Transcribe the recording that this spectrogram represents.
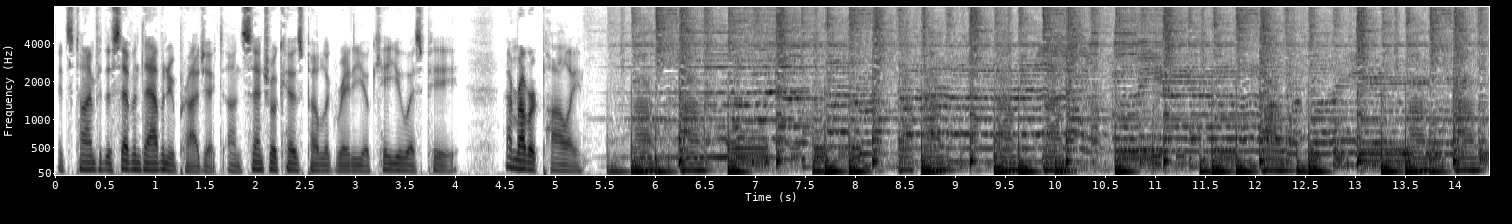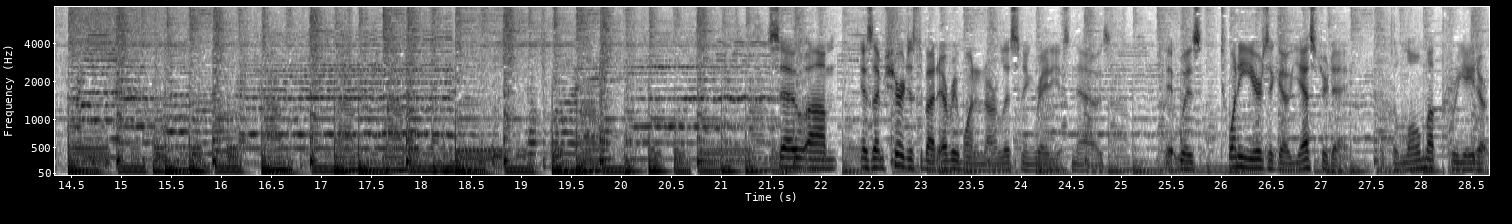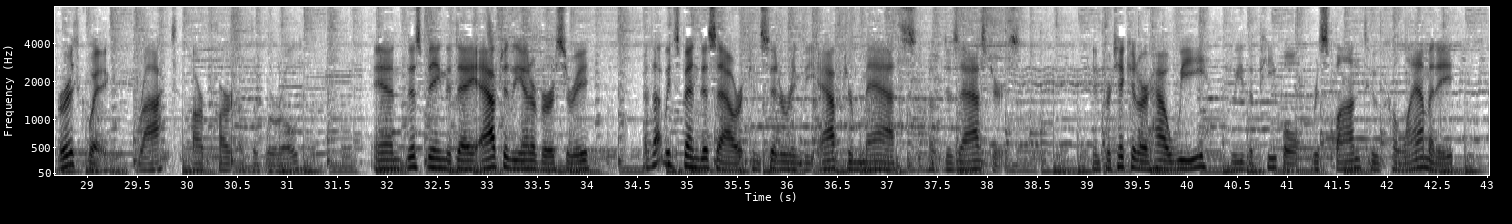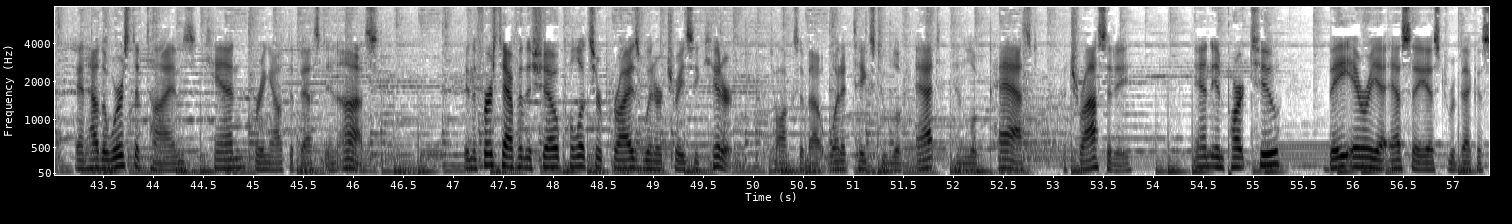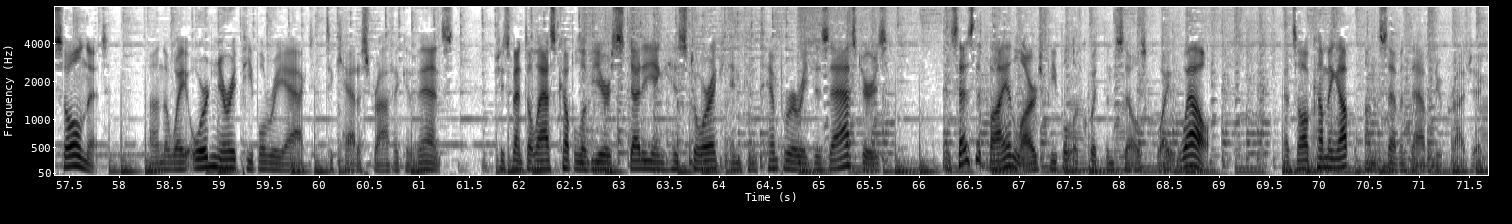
It's time for the Seventh Avenue Project on Central Coast Public Radio, KUSP. I'm Robert Pollie. So, um, as I'm sure just about everyone in our listening radius knows, it was 20 years ago yesterday the Loma Prieta earthquake rocked our part of the world. And this being the day after the anniversary, I thought we'd spend this hour considering the aftermaths of disasters. In particular, how we, we the people, respond to calamity, and how the worst of times can bring out the best in us. In the first half of the show, Pulitzer Prize winner Tracy Kidder talks about what it takes to look at and look past atrocity. And in part two, Bay Area essayist Rebecca Solnit on the way ordinary people react to catastrophic events. She spent the last couple of years studying historic and contemporary disasters and says that by and large people acquit themselves quite well. That's all coming up on the Seventh Avenue Project.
